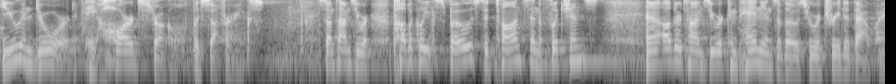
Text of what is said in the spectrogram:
you endured a hard struggle with sufferings. Sometimes you were publicly exposed to taunts and afflictions. And at other times, you were companions of those who were treated that way.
